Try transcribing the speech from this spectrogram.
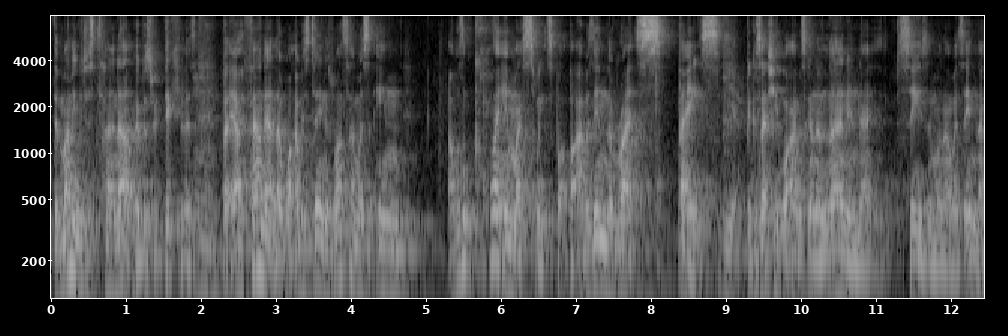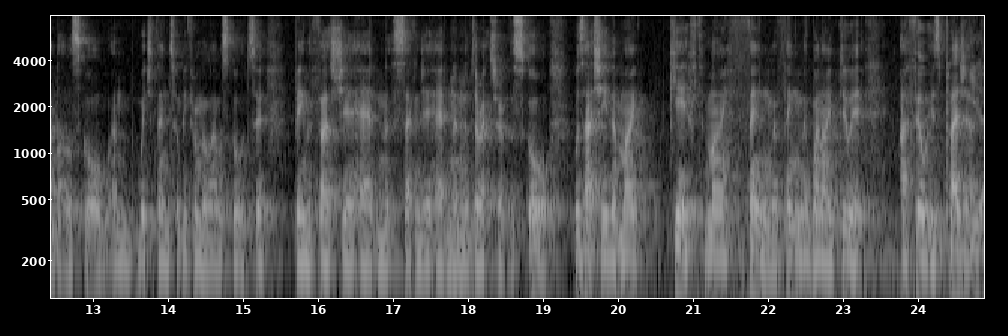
the money would just turn up. It was ridiculous. Mm. But I found out that what I was doing is once I was in, I wasn't quite in my sweet spot, but I was in the right space Yeah. because actually what I was going to learn in that season when I was in that Bible school, and which then took me from the Bible school to being the first year head and the second year head and then the mm-hmm. director of the school, was actually that my gift, my thing, the thing that when I do it, I feel His pleasure Yeah.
